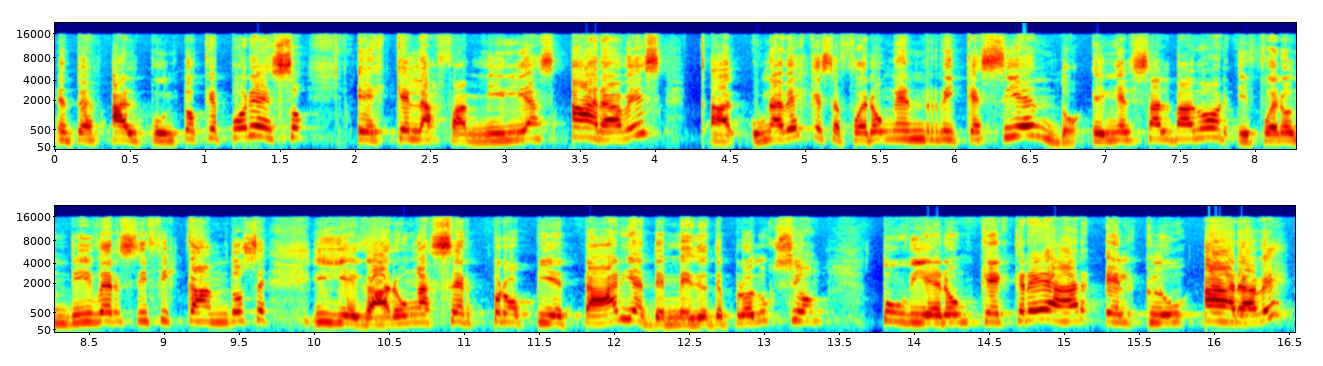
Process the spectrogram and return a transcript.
Entonces, al punto que por eso es que las familias árabes, una vez que se fueron enriqueciendo en El Salvador y fueron diversificándose y llegaron a ser propietarias de medios de producción, tuvieron que crear el Club Árabe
